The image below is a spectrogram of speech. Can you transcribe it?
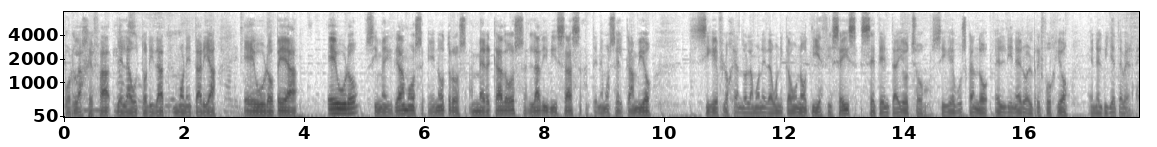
por la jefa de la Autoridad Monetaria Europea. euro. Si miramos en otros mercados, la divisas, tenemos el cambio sigue flojeando la moneda única 1.1678. Sigue buscando el dinero, el refugio en el billete verde.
